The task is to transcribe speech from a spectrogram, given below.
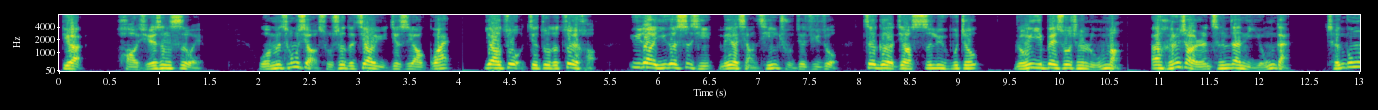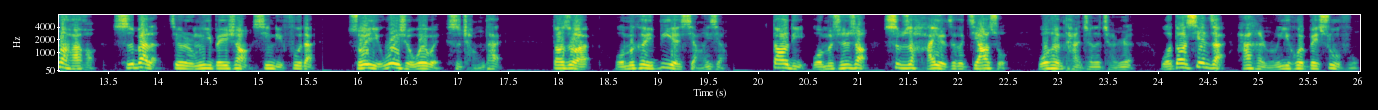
第二，好学生思维。我们从小所受的教育就是要乖，要做就做得最好。遇到一个事情没有想清楚就去做，这个叫思虑不周。容易被说成鲁莽，而很少人称赞你勇敢。成功了还好，失败了就容易背上心理负担，所以畏首畏尾是常态。到这儿，我们可以闭眼想一想，到底我们身上是不是还有这个枷锁？我很坦诚地承认，我到现在还很容易会被束缚，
